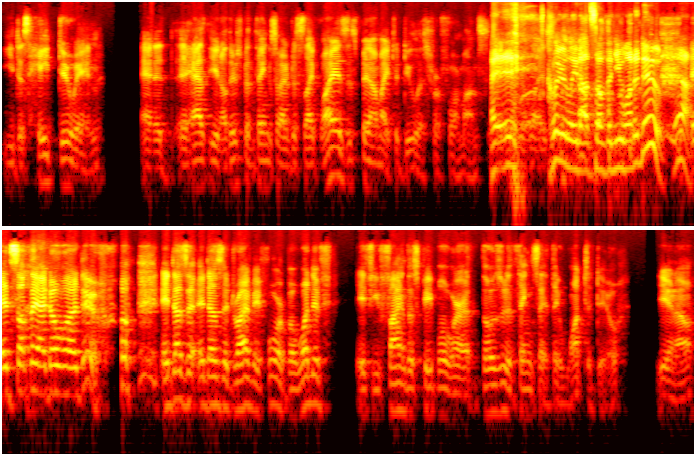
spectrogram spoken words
you just hate doing, and it, it has you know there's been things where I'm just like, why has this been on my to do list for four months? Eh, it's clearly not something you want to do. Yeah, it's something I don't want to do. it doesn't it doesn't drive me forward. But what if if you find those people where those are the things that they want to do, you know,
